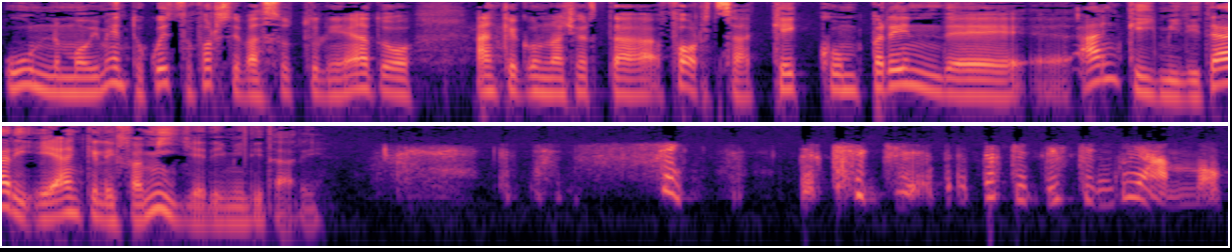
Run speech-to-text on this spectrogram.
un movimento, questo forse va sottolineato anche con una certa forza, che comprende eh, anche i militari e anche le famiglie dei militari. Sì, perché, perché distinguiamo,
